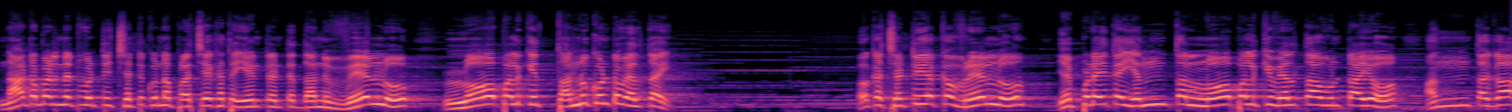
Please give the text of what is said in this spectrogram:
నాటబడినటువంటి చెట్టుకున్న ప్రత్యేకత ఏంటంటే దాని వేళ్ళు లోపలికి తన్నుకుంటూ వెళ్తాయి. ఒక చెట్టు యొక్క వ్రేళ్ళు ఎప్పుడైతే ఎంత లోపలికి వెళ్తూ ఉంటాయో అంతగా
